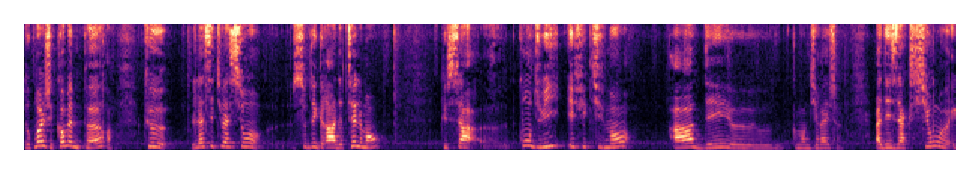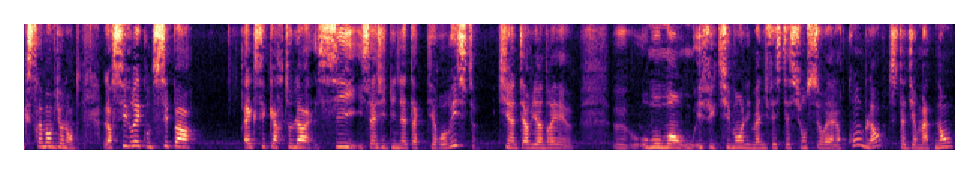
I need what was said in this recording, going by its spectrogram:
Donc moi, j'ai quand même peur que la situation se dégrade tellement que ça euh, conduit effectivement à des, euh, comment dirais-je, à des actions euh, extrêmement violentes. Alors c'est vrai qu'on ne sait pas avec ces cartes-là s'il s'agit d'une attaque terroriste qui interviendrait au moment où effectivement les manifestations seraient à leur comble, hein, c'est-à-dire maintenant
